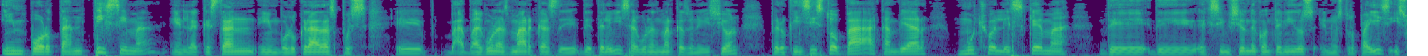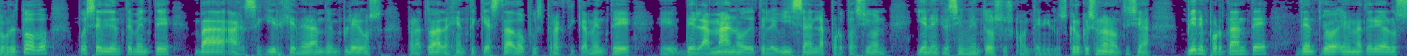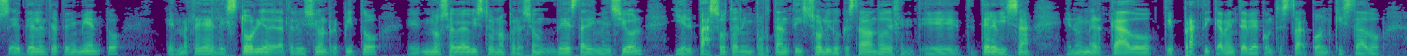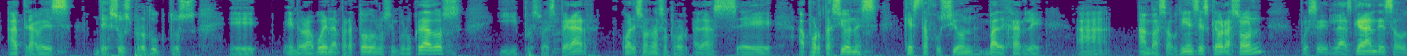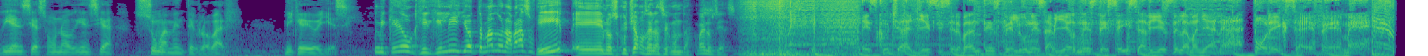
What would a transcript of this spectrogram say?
importantísima en la que están involucradas pues eh, algunas marcas de, de, Televisa, algunas marcas de Univisión, pero que insisto va a cambiar mucho el esquema de, de, exhibición de contenidos en nuestro país y sobre todo pues evidentemente va a seguir generando empleos para toda la gente que ha estado pues prácticamente eh, de la mano de Televisa en la aportación y en el crecimiento de sus contenidos. Creo que es una noticia bien importante dentro en materia de los, eh, del entretenimiento en materia de la historia de la televisión, repito, eh, no se había visto una operación de esta dimensión y el paso tan importante y sólido que está dando eh, Televisa en un mercado que prácticamente había conquistado a través de sus productos. Eh, enhorabuena para todos los involucrados y pues a esperar cuáles son las, las eh, aportaciones que esta fusión va a dejarle a ambas audiencias, que ahora son pues las grandes audiencias, son una audiencia sumamente global mi querido Jesse. Mi querido Gilgilillo, te mando un abrazo y eh, nos escuchamos en la segunda. Buenos días. Escucha a Jesse Cervantes de lunes a viernes de 6 a 10 de la mañana por Exa FM.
